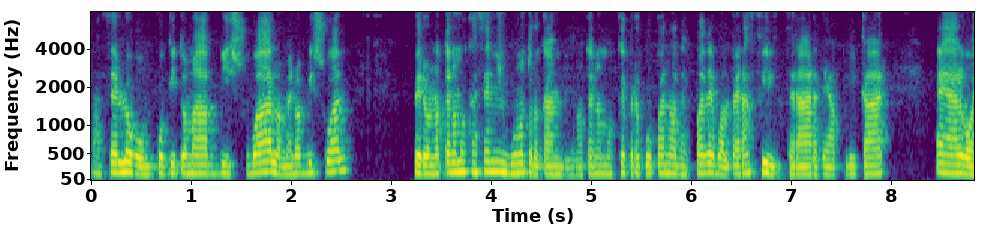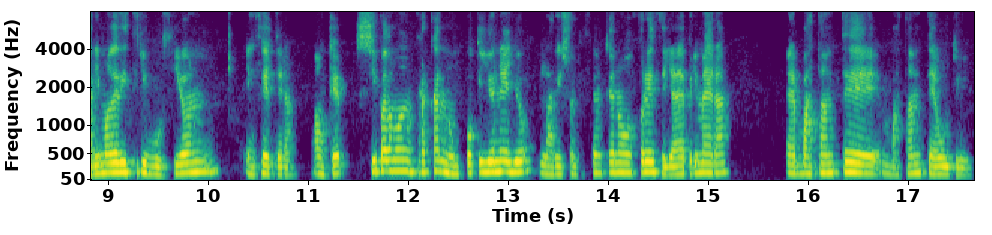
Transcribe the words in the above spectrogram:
hacer luego un poquito más visual o menos visual pero no tenemos que hacer ningún otro cambio, no tenemos que preocuparnos después de volver a filtrar, de aplicar eh, algoritmos de distribución, etcétera. Aunque sí podemos enfrascarnos un poquillo en ello, la visualización que nos ofrece ya de primera es bastante, bastante útil.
